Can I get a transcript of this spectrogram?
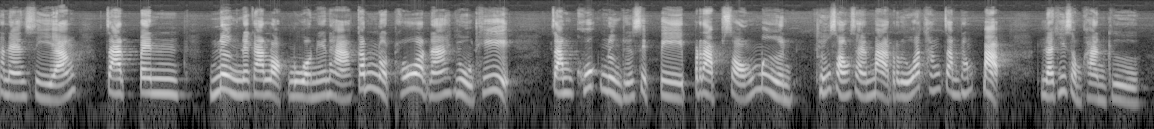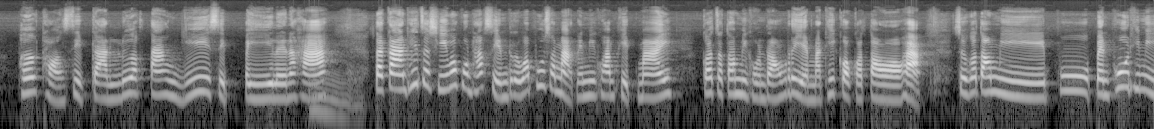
คะแนนเสียง จัดเป็น หนึ่งในการหลอกลวงนี้นะคะกำหนดโทษนะอยู่ที่จำคุก 1-10 ปี ปรับ 20,000 ถึง 200,000 บาท หรือว่าทั้งจำทั้งปรับ และที่สำคัญคือ เพิกถอนสิทธิการเลือกตั้ง 20 ปีเลยนะคะอืมแต่การที่จะชี้ว่าคุณทักษิณหรือว่าผู้สมัครเนี่ยมีความผิดไหม ก็จะต้องมีคนร้องเรียนมาที่กกตค่ะ ซึ่งก็ต้องมีผู้เป็นผู้ที่มี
